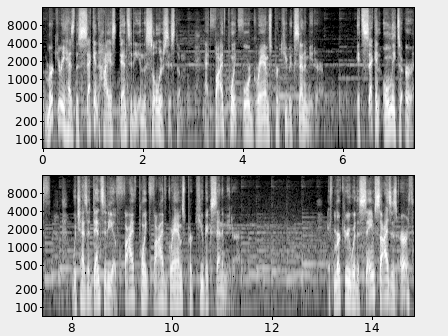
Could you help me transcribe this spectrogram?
Mercury has the second highest density in the solar system, at 5.4 grams per cubic centimeter. It's second only to Earth, which has a density of 5.5 grams per cubic centimeter. If Mercury were the same size as Earth,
